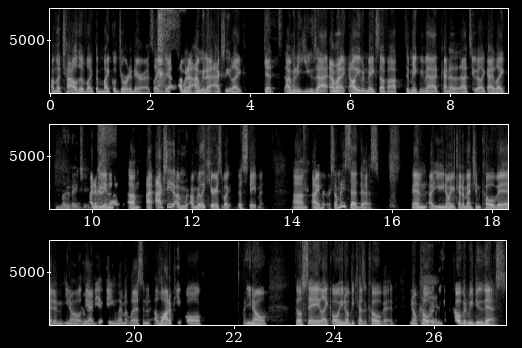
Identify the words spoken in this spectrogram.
i'm a child of like the michael jordan era. It's like yeah i'm gonna i'm gonna actually like get i'm gonna use that. I'm gonna i'll even make stuff up to make me mad kind of that too. Like i like motivate you. kind of being that um i actually i'm i'm really curious about this statement. Um i heard somebody said this and uh, you know you kind of mentioned covid and you know mm-hmm. the idea of being limitless and a lot of people you know they'll say like, oh, you know, because of COVID, you know, COVID, mm-hmm. COVID, we do this.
